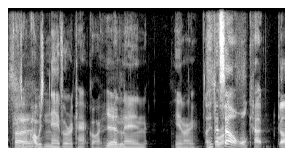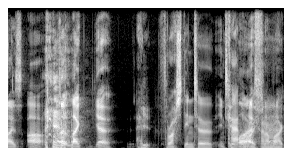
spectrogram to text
So I, don't- I was never a cat guy. Yeah, and the- then, you know, I think that's how all cat guys are. like, yeah. had You- thrust into, Into your cat life, life, and I'm like,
